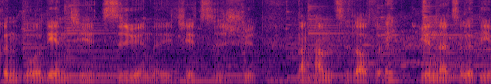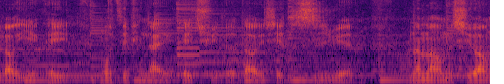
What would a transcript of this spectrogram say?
更多链接资源的一些资讯，让他们知道说，哎，原来这个地方也可以募资平台也可以取得到一些资源。那么我们希望，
